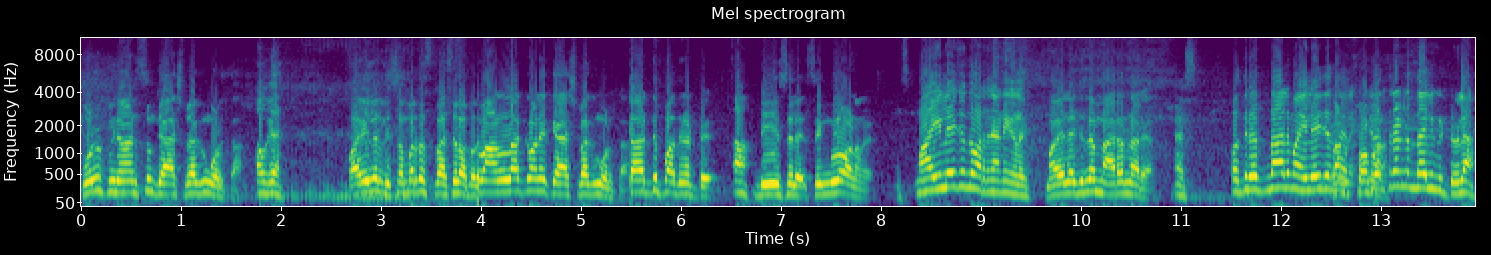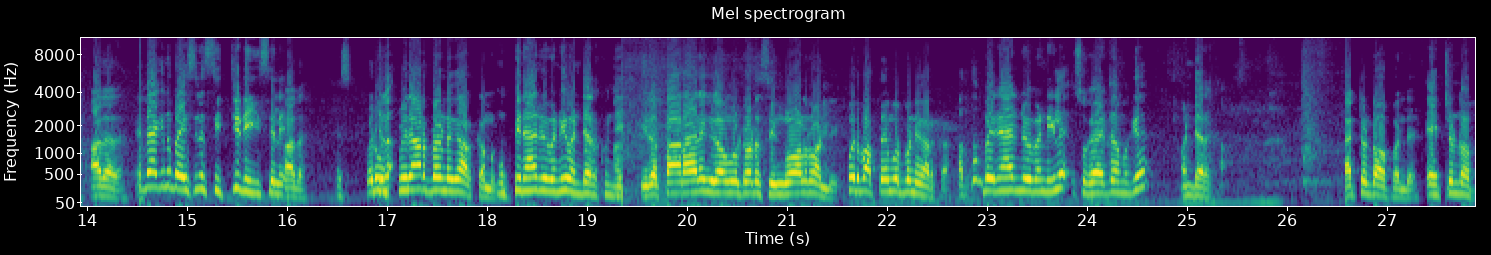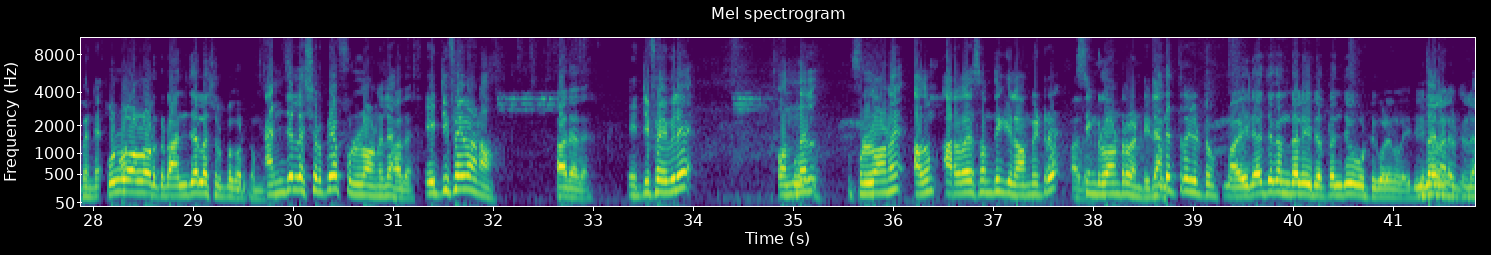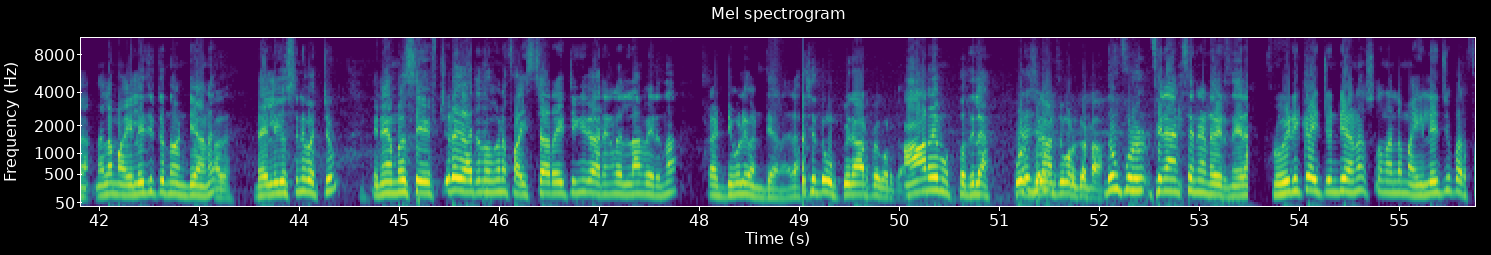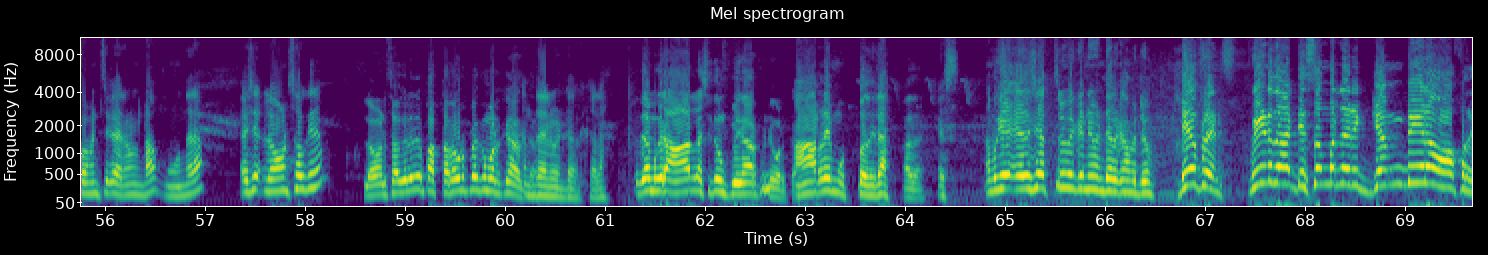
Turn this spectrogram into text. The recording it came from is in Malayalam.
ഫുൾ ഫിനാൻസും ക്യാഷ് ബാക്കും കൊടുക്കാം. ഓക്കെ ഫൈനൽ ഡിസംബറിന്റെ സ്പെഷ്യൽ ഓഫർ വൺ ലാക്ക് വേണമെങ്കിൽ ക്യാഷ് ബാക്കും കൊടുക്കാം. രണ്ടായിരത്തി പതിനെട്ട്. ഡീസൽ സിംഗിൾ ഓണർ മൈലേജ് എന്ന് പറഞ്ഞാ നിങ്ങൾ? മൈലേജിന്റെ മരം നര പത്തിരുപത്തിനാല് മൈലേജ് എന്തായാലും. ഇരുപത്തിരണ്ട് കിട്ടൂല. അതെ അതെ. ബാക്കിന്റെ പ്രൈസിന് സിറ്റി ഡീസൽ അതെ. ഒരു മുപ്പതിനായിരം രൂപ ഉണ്ടെങ്കിൽ ഇറക്കാം മുപ്പതിനായിരം രൂപ വണ്ടി ഇറക്കും ഇരുപത്തി ആറായിരം കിലോമീറ്ററോടെ സിംഗിൾ ഓണർ വണ്ടി. ഒരു പത്തേ രൂപ ഉണ്ടെങ്കിൽ ഇറക്കാം പത്തൊമ്പതിനായിരം രൂപ ഉണ്ടെങ്കിൽ സുഖമായിട്ട് നമുക്ക് വണ്ടി ഇറക്കാം. ഏറ്റവും ടോപ്പ് ഉണ്ട് ഏറ്റവും ടോപ്പിന്റെ ഫുൾ ഓൺ കൊടുക്കട്ടെ അഞ്ചര ലക്ഷം റുപ്യ കൊടുക്കാം. നമുക്ക്. അഞ്ച് ലക്ഷം റുപ്യ ഫുൾ ഓൺ അല്ലേ അതെ. എയ്റ്റി ഫൈവ് ആണോ? അതെ അതെ. എയ്റ്റി ഫൈവിൽ ഒന്നൽ ഫുൾ ആണ് അതും അറുപത് സംതിങ് കിലോമീറ്റർ സിംഗിൾ ഓണർ വണ്ടി എത്ര കിട്ടും? മൈലേജ് ഒക്കെ എന്തായാലും ഇരുപത്തഞ്ച് കൂട്ടിക്കോളി കിട്ടില്ല നല്ല മൈലേജ് കിട്ടുന്ന വണ്ടിയാണ്. ഡെയിലി യൂസിന് പറ്റും. പിന്നെ നമ്മൾ സേഫ്റ്റിയുടെ കാര്യം നോക്കണ ഫൈവ് സ്റ്റാർ റേറ്റിംഗ് കാര്യങ്ങളെല്ലാം വരുന്ന അടിപൊളി വണ്ടിയാണ്. ആറ് മുപ്പതിലാ. കൊടുക്കട്ടോ. ഇതും ഫുൾ ഫിനാൻസ് തന്നെയാണ് വരുന്നത്. ഫ്ലൂയിഡിക് ഐ ട്വന്റി ആണ്. സോ നല്ല മൈലേജ് പെർഫോമൻസ് കാര്യങ്ങളുണ്ടാവും. മൂന്നര. പക്ഷേ ലോൺ സൗകര്യം? ലോൺ സൗകര്യം പത്തറുപത് റുപ്യൊക്കെ മുടക്കാൻ എന്തായാലും വേണ്ടി ഇറക്കാം ഇത് നമുക്ക് ഒരു ആറ് ലക്ഷത്തി മുപ്പതിനായിരം റുപ്യ കൊടുക്കാം. ആറ് മുപ്പതിലാ അതെ. നമുക്ക് ഏകദേശം എത്ര രൂപയ്ക്ക് വണ്ടി ഇറക്കാൻ പറ്റും? ഡിയർ ഫ്രണ്ട്സ് വീണ്ടും ഡിസംബറിന്റെ ഒരു ഗംഭീര ഓഫർ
